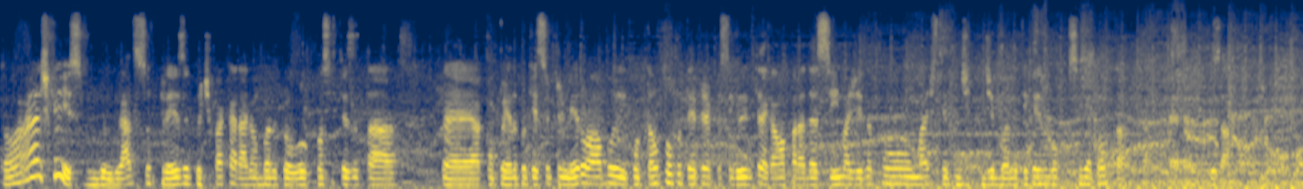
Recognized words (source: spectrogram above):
Então, acho que é isso. Grata surpresa, curti pra caralho, é uma banda que eu vou com certeza tá é, acompanhando, porque esse primeiro álbum e com tão pouco tempo já conseguiram entregar uma parada assim, imagina com mais tempo de, de banda que eles não vão conseguir apontar, cara. É bizarro.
